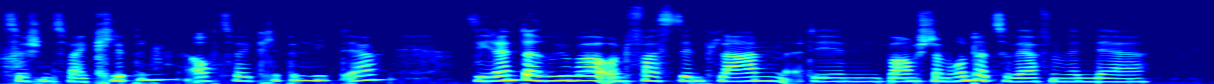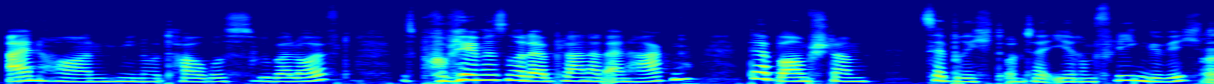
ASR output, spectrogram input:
Zwischen zwei Klippen, auf zwei Klippen liegt er. Sie rennt darüber und fasst den Plan, den Baumstamm runterzuwerfen, wenn der Einhorn-Minotaurus rüberläuft. Das Problem ist nur, der Plan hat einen Haken. Der Baumstamm zerbricht unter ihrem Fliegengewicht. Oh.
